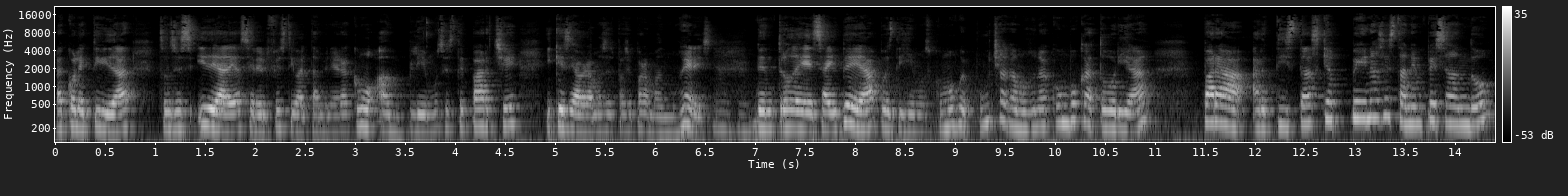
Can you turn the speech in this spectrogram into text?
la colectividad. Entonces, idea de hacer el festival también era como ampliemos este parche y que se abra más espacio para más mujeres. Dentro de esa idea, pues dijimos, como fue pucha, hagamos una convocatoria para artistas que apenas están empezando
